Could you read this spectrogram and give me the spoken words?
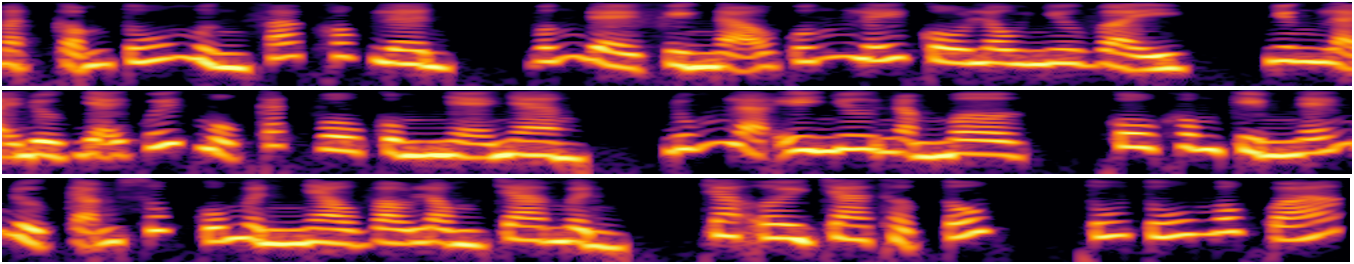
Bạch Cẩm Tú mừng phát khóc lên, vấn đề phiền não quấn lấy cô lâu như vậy, nhưng lại được giải quyết một cách vô cùng nhẹ nhàng, đúng là y như nằm mơ, cô không kìm nén được cảm xúc của mình nhào vào lòng cha mình, cha ơi cha thật tốt, Tú Tú ngốc quá,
